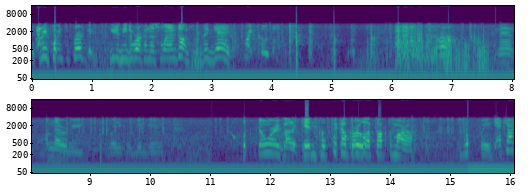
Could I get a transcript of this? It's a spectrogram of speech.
The three points are perfect. You just need to work on those slam dunks for the big game. Right, coach. Man, I'll never be ready for the big game. Don't worry about it, kid. We'll pick up where we left off tomorrow. Wait, Yeah, Chuck?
